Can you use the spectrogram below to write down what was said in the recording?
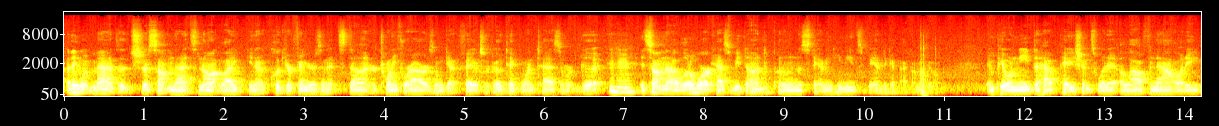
I think with Matt, it's just something that's not like, you know, click your fingers and it's done, or 24 hours and we get it fixed, or go take one test and we're good. Mhm. It's something that a little work has to be done to put him in the standing he needs to be in to get back on the field. And people need to have patience with it, allow finality,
